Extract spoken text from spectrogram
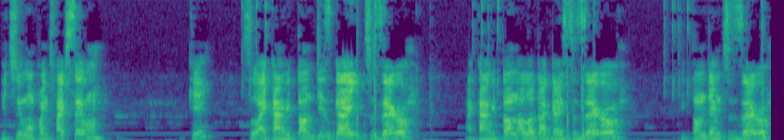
between 1.57 okay. So I can return this guy to 0 I can return all other guys to 0 return them to 0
